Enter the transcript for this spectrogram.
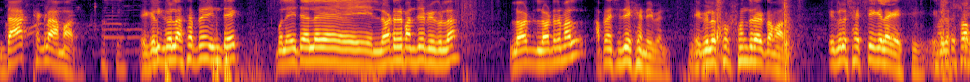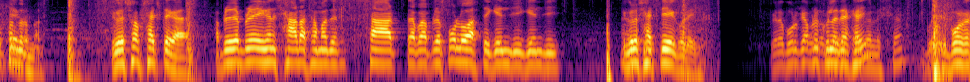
দাগ থাকলে আমার। এগুলো আছে আপনার ইনটেক বলে এটা হলে লটের পাঞ্জাবি এগুলো। লট লটের মাল আপনি এসে দেখে নেবেন। এগুলো খুব সুন্দর একটা মাল। এগুলো ষাট টাকা লাগাইছি। এগুলো সব সুন্দর মাল। এগুলো সব ষাট টাকা। আপনার আপনার এখানে শার্ট আছে আমাদের। শার্ট তারপর আপনার পোলো আছে গেঞ্জি গেঞ্জি। এগুলো ষাট টাকা করে। এগুলো বোরকা আপনি খুলে দেখাই। কালেকশন বোরকা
